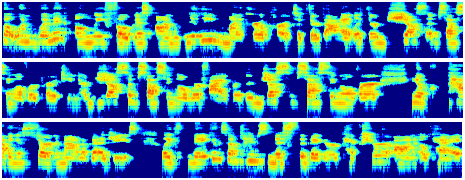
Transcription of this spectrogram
But when women only focus on really micro parts of their diet like they're just obsessing over protein they're just obsessing over fiber they're just obsessing over you know having a certain amount of veggies like they can sometimes miss the bigger picture on okay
